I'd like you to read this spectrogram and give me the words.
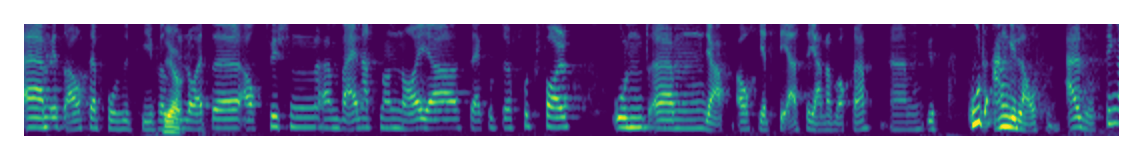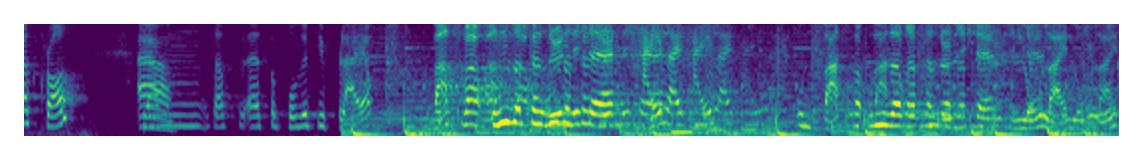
ähm, ist auch sehr positiv. Also ja. die Leute auch zwischen ähm, Weihnachten und Neujahr sehr guter Footfall und ähm, ja, auch jetzt die erste Januarwoche ähm, ist gut angelaufen. Also fingers crossed, ja. Ähm, dass es so positiv bleibt. Was war was unser, war persönliche, unser persönliche Highlight, Highlight und was war unsere persönliche Lowlight, Lowlight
